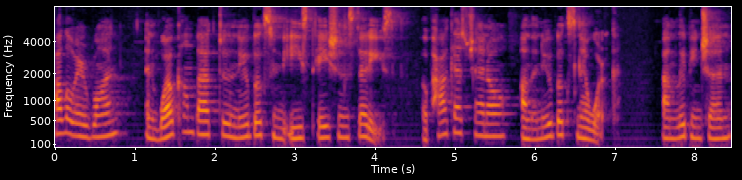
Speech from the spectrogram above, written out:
Hello, everyone, and welcome back to the New Books in East Asian Studies, a podcast channel on the New Books Network. I'm Liping Chen,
